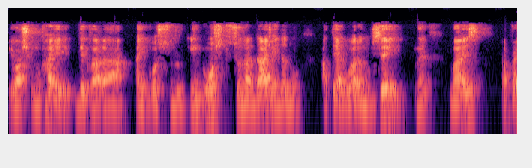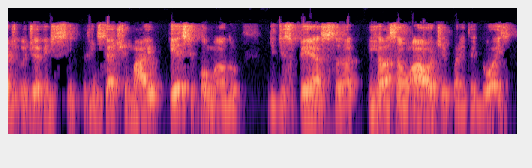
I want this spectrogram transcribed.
eu acho que não vai declarar a inconstitucionalidade, ainda não, até agora não sei, né? mas a partir do dia 25, 27 de maio, esse comando de dispensa em relação ao artigo 42,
